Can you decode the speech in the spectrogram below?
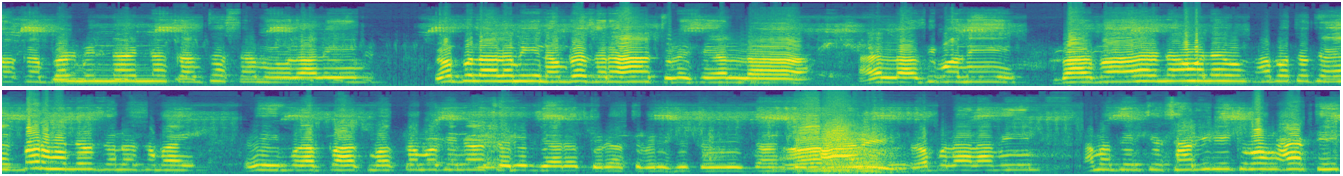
তাকাব্বাল মিন্না ইন্নাকা আনতাস সামিউল আলিম। রব্বুল আলামিন আমরা যারা চলেছি আল্লাহ আল্লাহ জীবনে বারবার না হলেও আপাতত একবার হলেও যেন সবাই এই পাক মক্কা মদিনা শরীফ জিয়ারত করে আসতে পেরেছি। তৌফিক দান রব্বুল আলামিন আমাদেরকে শারীরিক এবং আর্থিক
